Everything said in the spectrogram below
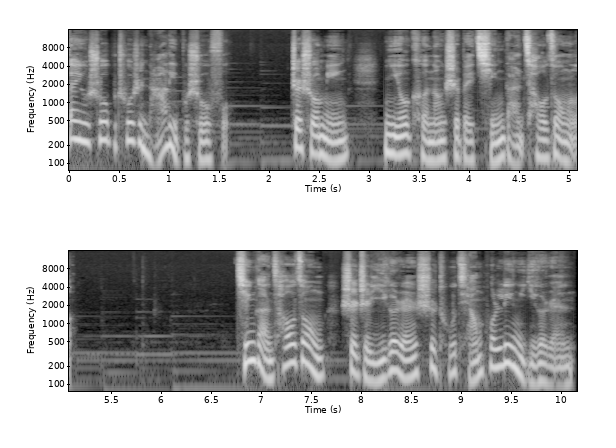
但又说不出是哪里不舒服。这说明你有可能是被情感操纵了。情感操纵是指一个人试图强迫另一个人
